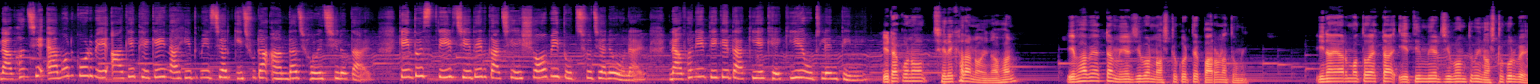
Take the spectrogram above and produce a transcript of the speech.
নাভান যে এমন করবে, আগে থেকেই নাহিদ মির্জার কিছুটা আন্দাজ হয়েছিল তার। কিন্তু স্ত্রীর জেদের কাছে সবই তুচ্ছ যেন ওনার। নাভানের দিকে তাকিয়ে খেকিয়ে উঠলেন তিনি। এটা কোনো ছেলে খেলা নয়, নাভান। এভাবে একটা মেয়ের জীবন নষ্ট করতে পারো না তুমি। ইনায়ার মতো একটা এতিম মেয়ের জীবন তুমি নষ্ট করবে?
